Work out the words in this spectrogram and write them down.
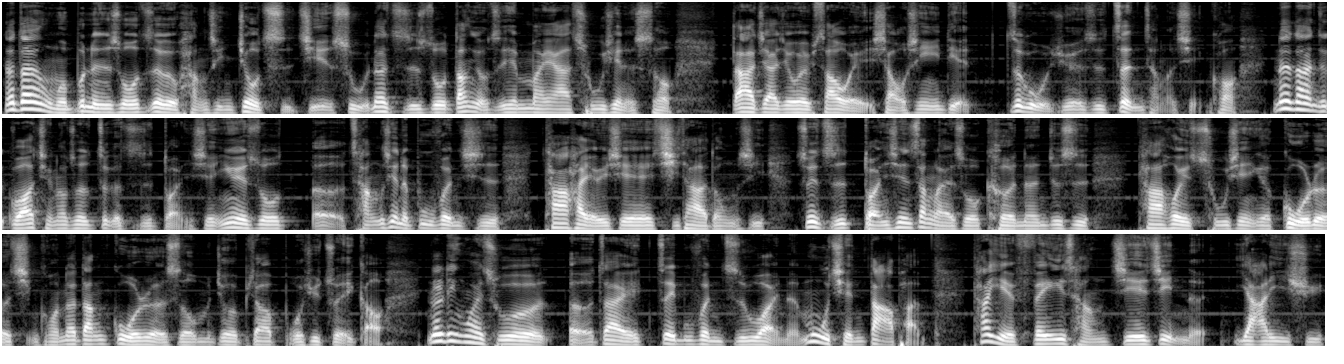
那当然，我们不能说这个行情就此结束，那只是说当有这些卖压出现的时候，大家就会稍微小心一点。这个我觉得是正常的情况。那当然，我要强调说，这个只是短线，因为说呃长线的部分其实它还有一些其他的东西，所以只是短线上来说，可能就是。它会出现一个过热的情况，那当过热的时候，我们就比较不会去追高。那另外，除了呃在这部分之外呢，目前大盘它也非常接近了压力区。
